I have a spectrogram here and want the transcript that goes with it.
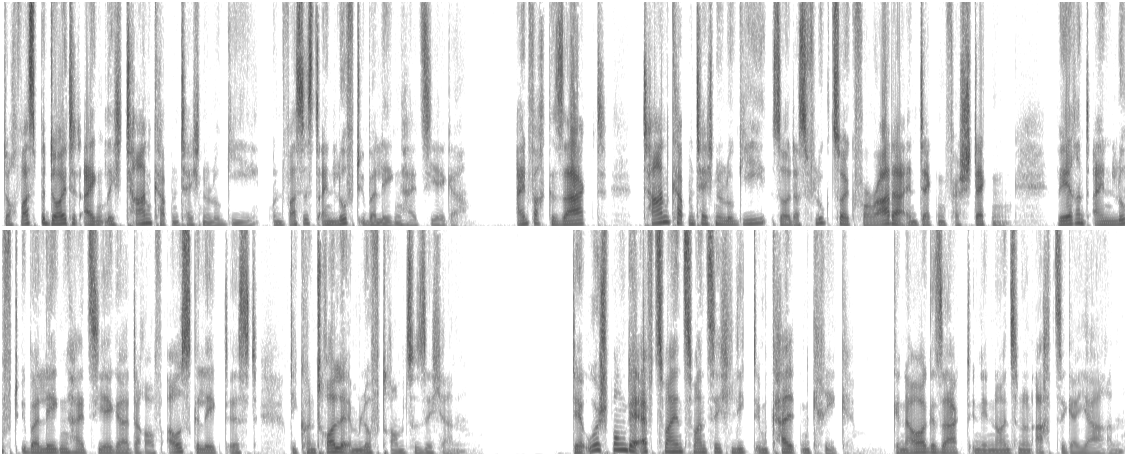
Doch was bedeutet eigentlich Tarnkappentechnologie und was ist ein Luftüberlegenheitsjäger? Einfach gesagt, Tarnkappentechnologie soll das Flugzeug vor Radarentdecken verstecken, während ein Luftüberlegenheitsjäger darauf ausgelegt ist, die Kontrolle im Luftraum zu sichern. Der Ursprung der F-22 liegt im Kalten Krieg, genauer gesagt in den 1980er Jahren.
